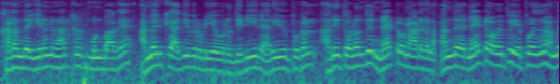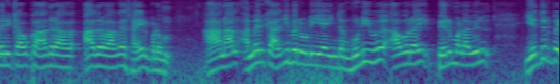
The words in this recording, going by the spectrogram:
கடந்த இரண்டு நாட்களுக்கு முன்பாக அமெரிக்க அதிபருடைய ஒரு திடீர் அறிவிப்புகள். அதைத் தொடர்ந்து நேட்டோ நாடுகள். அந்த நேட்டோ அமைப்பு எப்பொழுதுமே அமெரிக்காவுக்கு ஆதரவாக ஆதரவாக செயல்படும். ஆனால் அமெரிக்க அதிபருடைய இந்த முடிவு அவரை பெருமளவில் எதிர்ப்பை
